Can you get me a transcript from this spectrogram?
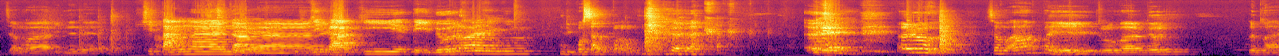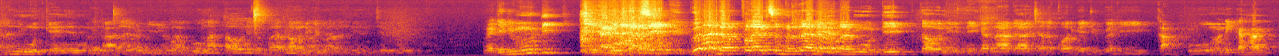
sama ini nih apa, cuci tangan, Cuci ya. kaki, tidur lah anjing. di pos satpam aduh sama apa ya Ramadan lebaran nih mood kayaknya mood aduh gila Gue nggak tahu nih lebaran. Tahu nih gimana nih anjir gua. Nggak jadi mudik. Ya iya sih, gue ada plan sebenarnya ada plan mudik tahun ini karena ada acara keluarga juga di kampung. nikahan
